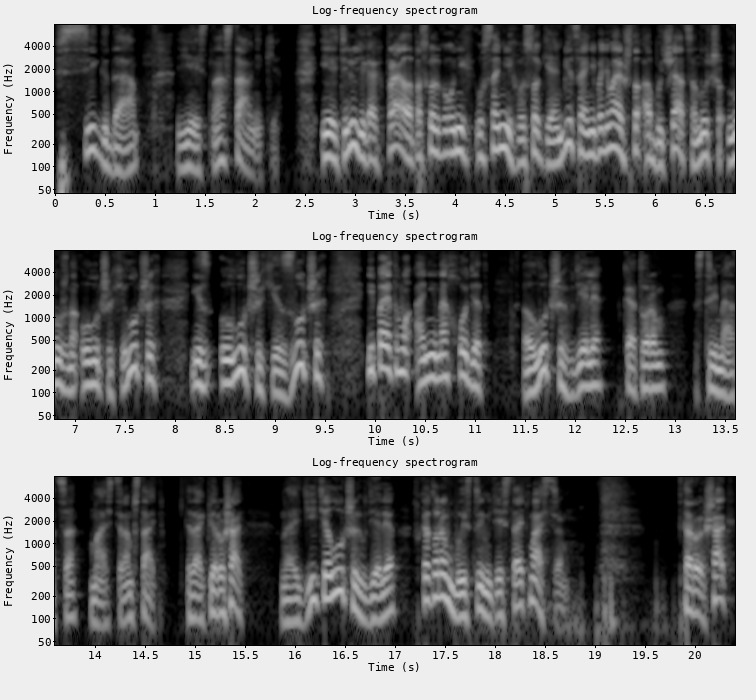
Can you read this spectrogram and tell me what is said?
всегда есть наставники. И эти люди, как правило, поскольку у них у самих высокие амбиции, они понимают, что обучаться нужно у лучших и лучших, из у лучших из лучших, и поэтому они находят лучших в деле, в котором стремятся мастером стать. Итак, первый шаг. Найдите лучших в деле, в котором вы стремитесь стать мастером. Второй шаг.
